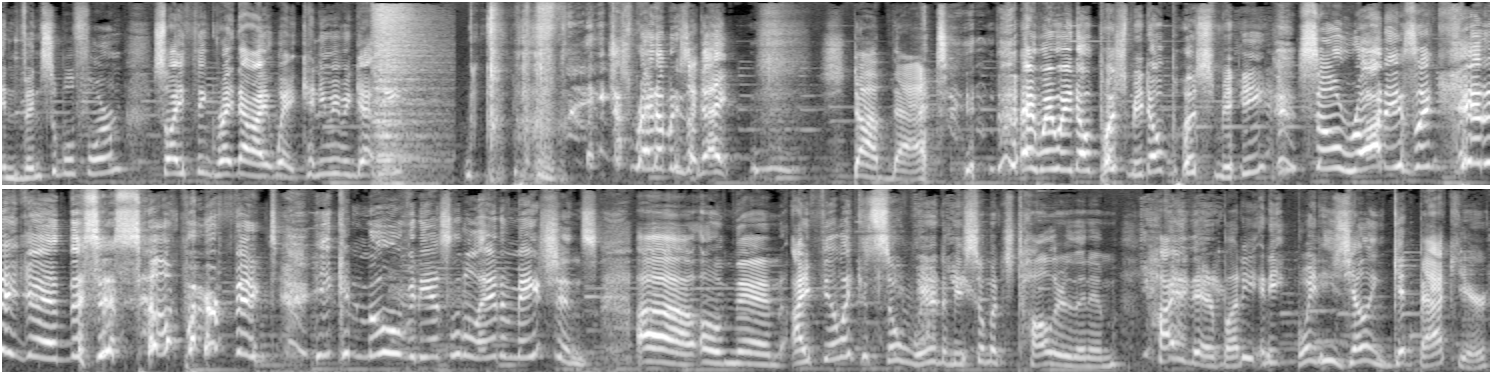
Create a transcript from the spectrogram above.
invincible form. So I think right now, I, wait, can you even get me? he just ran up and he's like, hey, stop that. hey, wait, wait, don't push me, don't push me. So Rod is a kid again. This is so perfect. He can move and he has little animations. Uh, oh man, I feel like it's so weird to be so much taller than him. Hi there, buddy. And he, wait, he's yelling, get back here.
